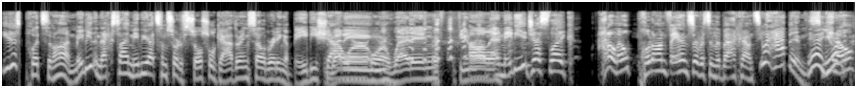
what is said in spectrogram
he just puts it on. Maybe the next time, maybe you're at some sort of social gathering celebrating a baby shower Wedding. or a wedding, Funeral. Um, and maybe you just like I don't know, put on fan service in the background, see what happens. yeah, you you know,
